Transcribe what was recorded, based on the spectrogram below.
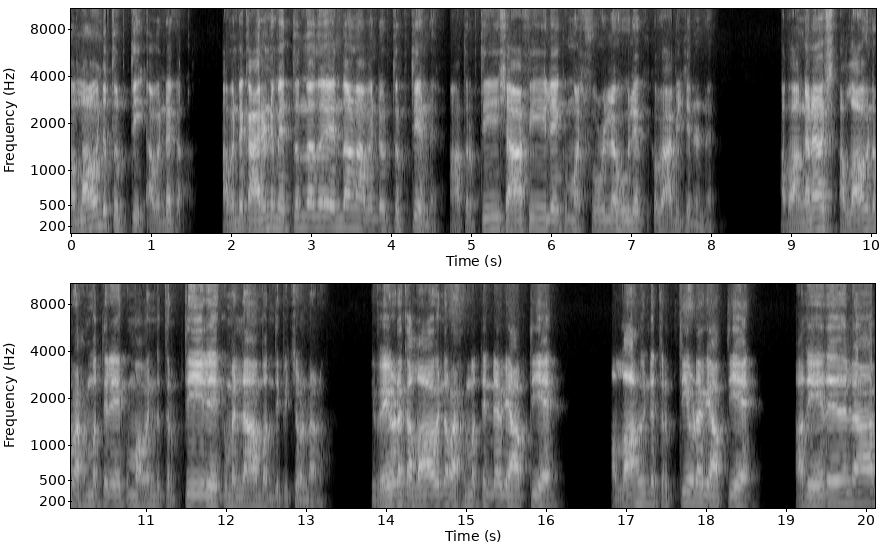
അള്ളാഹുവിന്റെ തൃപ്തി അവന്റെ അവന്റെ കാരുണ്യം എത്തുന്നത് എന്താണ്? അവന്റെ ഒരു തൃപ്തിയുണ്ട്. ആ തൃപ്തി ഷാഫിയിലേക്കും മഷ്ഫൂർ ലഹുവിലേക്കൊക്കെ വ്യാപിച്ചിട്ടുണ്ട്. അപ്പൊ അങ്ങനെ അള്ളാഹുവിന്റെ റഹ്മത്തിലേക്കും അവന്റെ തൃപ്തിയിലേക്കും എല്ലാം ബന്ധിപ്പിച്ചുകൊണ്ടാണ്. ഇവയുടെ അള്ളാഹുവിന്റെ റഹ്മത്തിന്റെ വ്യാപ്തിയെ അള്ളാഹുവിന്റെ തൃപ്തിയുടെ വ്യാപ്തിയെ അത് ഏതേതെല്ലാം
